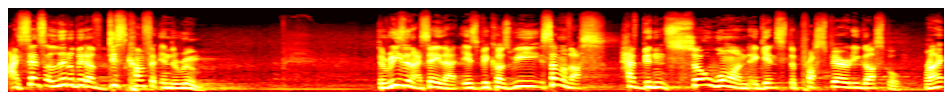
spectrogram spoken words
I sense a little bit of discomfort in the room. The reason I say that is because we, some of us, have been so warned against the prosperity gospel, right?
